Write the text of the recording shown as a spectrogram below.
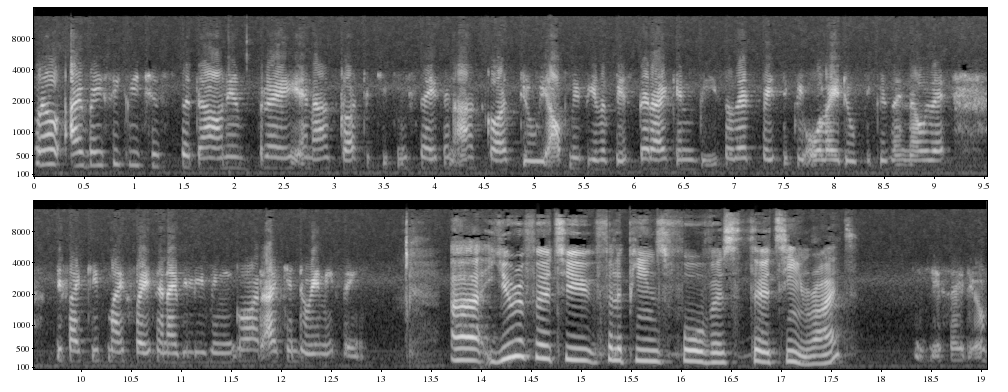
Well, I basically just sit down and pray and ask God to keep me safe and ask God to help me be the best that I can be. So that's basically all I do because I know that if I keep my faith and I believe in God, I can do anything. Uh, you refer to Philippians 4, verse 13, right? Yes, I do.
